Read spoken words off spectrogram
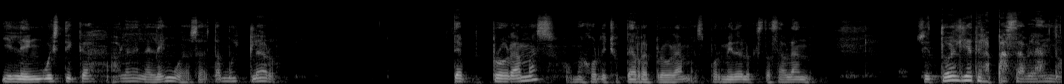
Y lingüística habla de la lengua, o sea, está muy claro. Te programas, o mejor dicho, te reprogramas por medio de lo que estás hablando. Si todo el día te la pasas hablando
